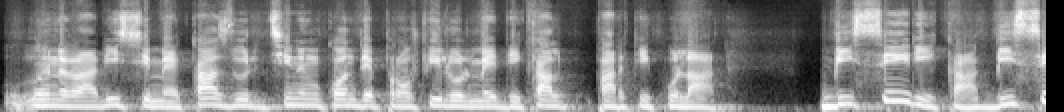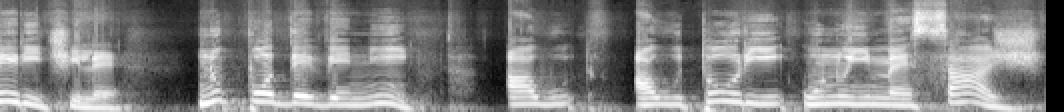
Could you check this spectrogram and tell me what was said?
în rarisime cazuri, ținând cont de profilul medical particular. Biserica, bisericile, nu pot deveni au, autorii unui mesaj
